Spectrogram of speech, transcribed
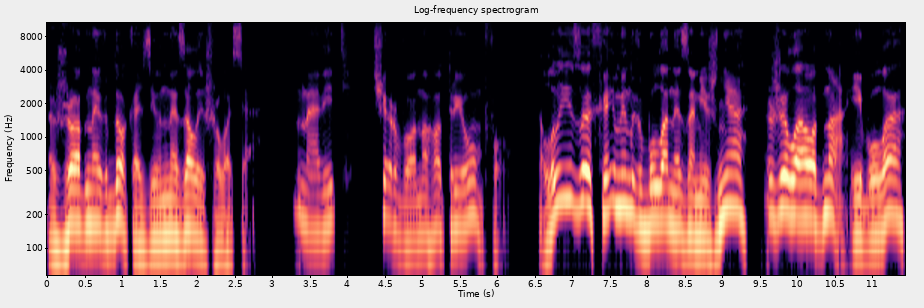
жодних доказів не залишилося, навіть червоного тріумфу. Луїза Хемінг була незаміжня, жила одна і була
